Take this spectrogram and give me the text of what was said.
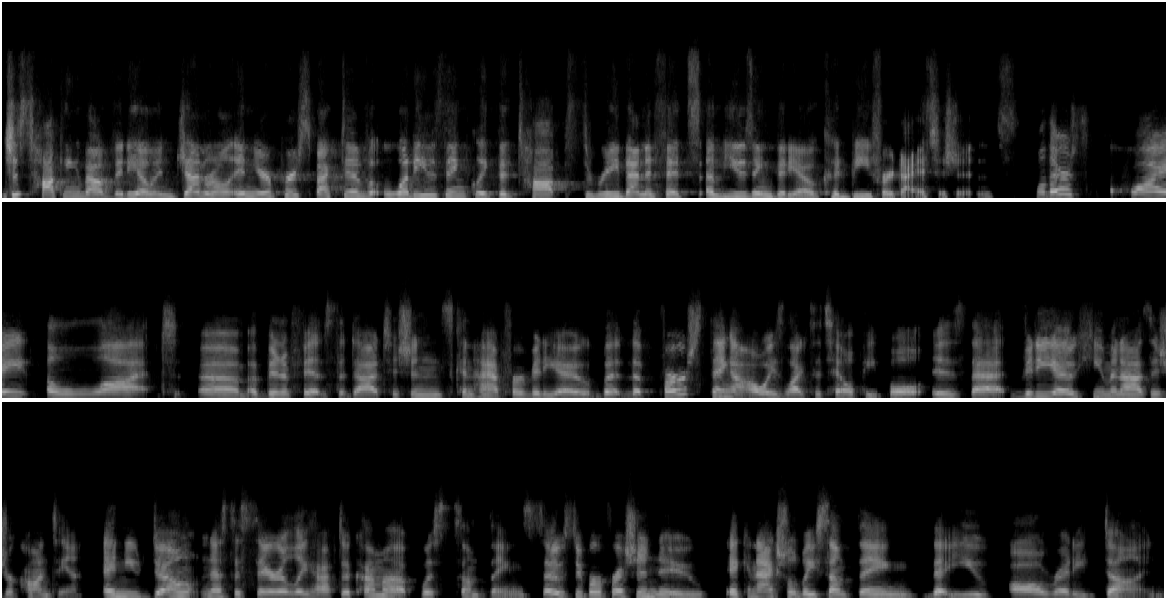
just talking about video in general in your perspective what do you think like the top three benefits of using video could be for dietitians well there's quite a lot um, of benefits that dietitians can have for video but the first thing i always like to tell people is that video humanizes your content and you don't necessarily have to come up with something so super fresh and new it can actually be something that you've already done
